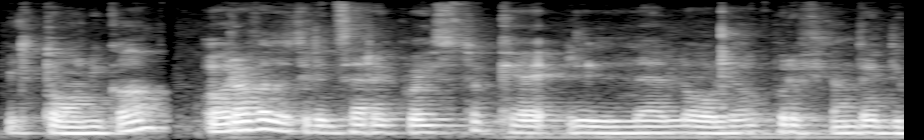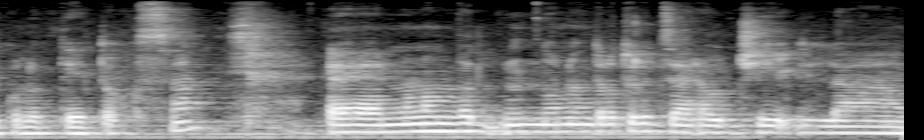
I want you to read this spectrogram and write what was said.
il tonico Ora vado ad utilizzare questo che è l'olio purificante di quello detox eh, non, non, andrò a utilizzare oggi la,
